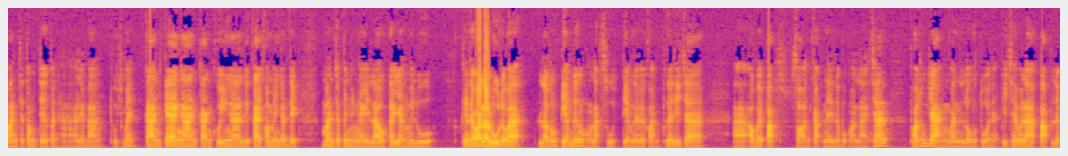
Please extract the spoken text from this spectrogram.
มันจะต้องเจอปัญหาอะไรบ้าง ถูกใช่ไหมการแก้งานการคุยงานหรือการคอมเมนต์กับเด็ก มันจะเป็นยังไงเราก็ยังไม่รู้ เพียงแต่ว่าเรารู้แล้วว่าเราต้องเตรียมเรื่องของหลักสูตรเตรียมอะไรไว้ก่อน เพื่อที่จะเอาไว้ปรับสอนกับในระบบออนไลน์ฉะนั้น พอทุกอย่างมันลงตัวเนี่ย พี่ใช้เวลาปรับและ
